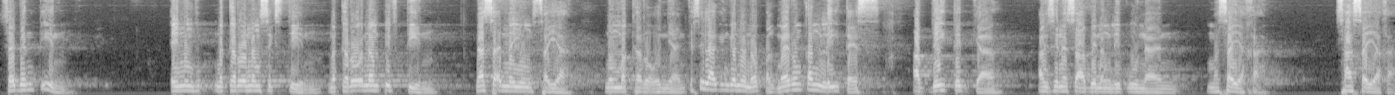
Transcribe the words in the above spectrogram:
17. Eh, nung nagkaroon ng 16, nagkaroon ng 15, nasaan na yung saya nung magkaroon yan? Kasi laging ganun, no? Pag meron kang latest, updated ka, ang sinasabi ng lipunan, masaya ka, sasaya ka.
